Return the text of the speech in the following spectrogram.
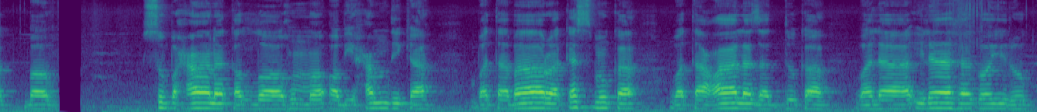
أكبر. سبحانك اللهم وبحمدك وتبارك اسمك وتعالى جدك ولا إله غيرك.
